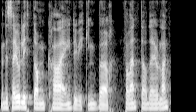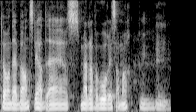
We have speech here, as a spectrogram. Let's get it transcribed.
men det sier jo litt om hva egentlig Viking bør forvente. og Det er jo langt over det Barnsley hadde å smelle på bordet i sommer. Mm.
